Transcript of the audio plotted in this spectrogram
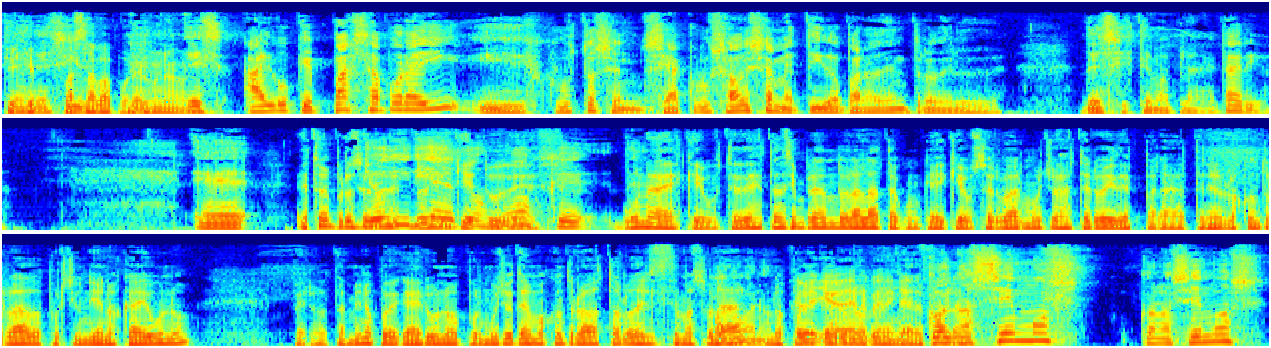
Es, que decir, pasaba por ahí. es una órbita. Es algo que pasa por ahí y justo se, se ha cruzado y se ha metido para dentro del, del sistema planetario. Eh, Esto me produce dos, diría dos inquietudes. Una es que ustedes están siempre dando la lata con que hay que observar muchos asteroides para tenerlos controlados por si un día nos cae uno, pero también nos puede caer uno. Por mucho que tengamos controlados todos los del sistema solar, bueno, nos puede caer uno que venga de fuera. conocemos conocemos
